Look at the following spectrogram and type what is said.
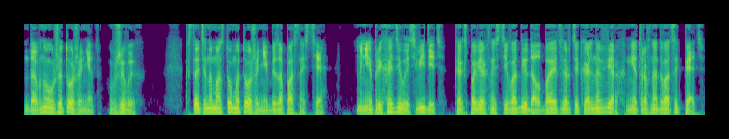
давно уже тоже нет, в живых. Кстати, на мосту мы тоже не в безопасности. Мне приходилось видеть, как с поверхности воды долбает вертикально вверх метров на 25.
